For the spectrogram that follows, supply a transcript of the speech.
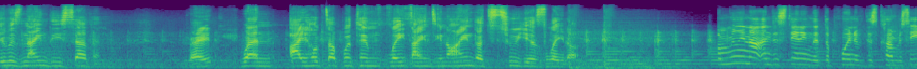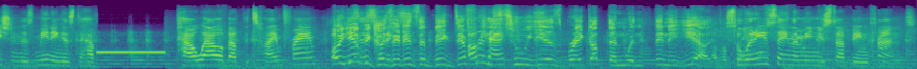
it was 97, right? When I hooked up with him late 99, that's two years later. I'm really not understanding that the point of this conversation, this meeting, is to have powwow about the time frame. Oh, yeah, Is because it is a big difference. Okay. Two years breakup than within a year. So when are you saying that mean you stop being friends?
